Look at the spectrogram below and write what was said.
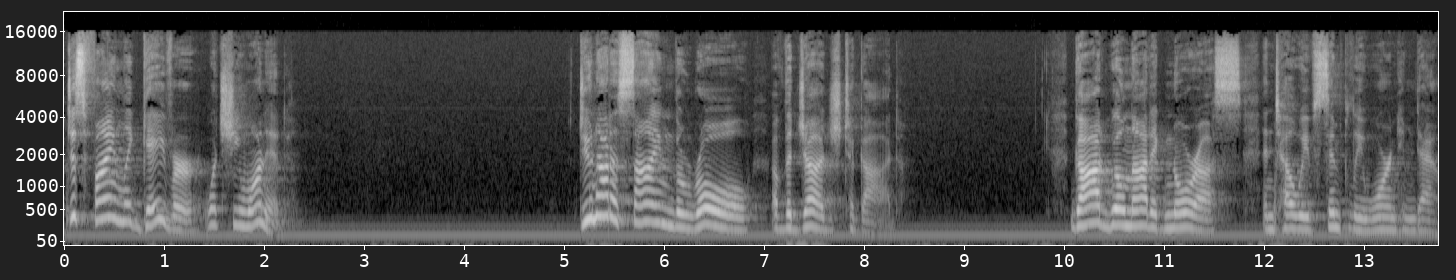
just finally gave her what she wanted. Do not assign the role of the judge to God. God will not ignore us until we've simply worn him down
